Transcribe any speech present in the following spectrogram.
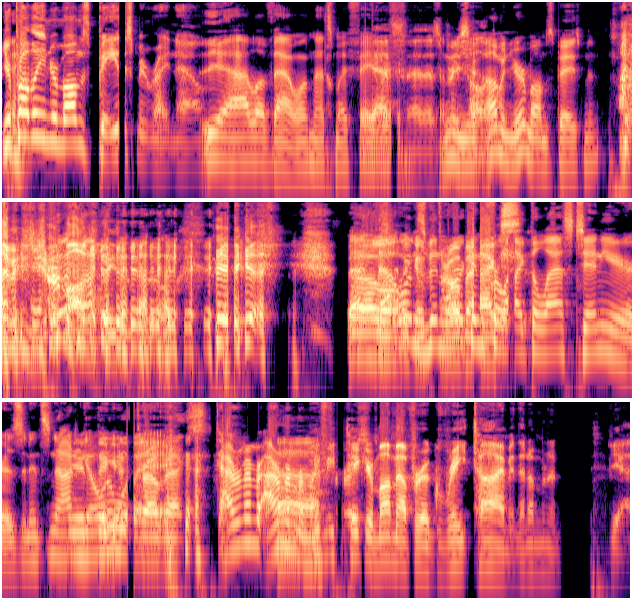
you're probably in your mom's basement right now. yeah, I love that one. That's my yeah, favorite. that's, uh, that's a I'm, pretty in your. I'm in your mom's basement. I'm in your mom's basement. Yeah. That, Oh, that the one's good been working for like the last ten years, and it's not You're going away. good. I remember. I remember Uh, my Let me take your mom out for a great time, and then I'm gonna yeah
